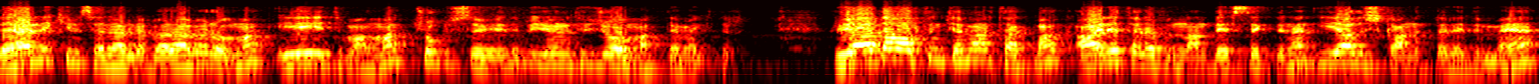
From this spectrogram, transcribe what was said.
Değerli kimselerle beraber olmak, iyi eğitim almak, çok üst seviyede bir yönetici olmak demektir. Rüyada altın kemer takmak, aile tarafından desteklenen iyi alışkanlıklar edinmeye,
